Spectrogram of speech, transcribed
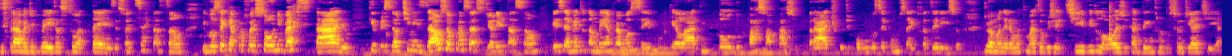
destrava de vez a sua tese, a sua dissertação. E você que é professor universitário, que precisa otimizar o seu processo de orientação, esse evento também é para você, porque lá tem todo o passo a passo prático de como você consegue fazer isso de uma maneira muito mais objetiva e lógica dentro do seu dia a dia.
